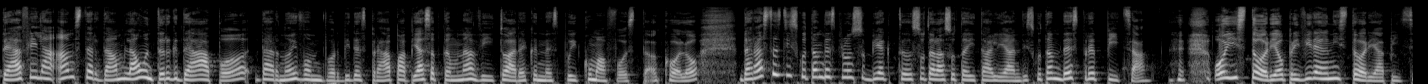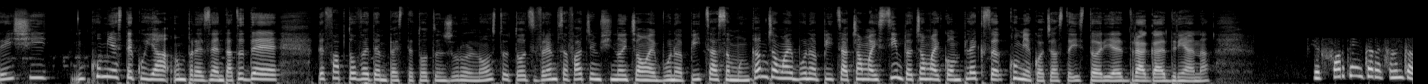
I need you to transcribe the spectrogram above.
Te afli la Amsterdam la un târg de apă, dar noi vom vorbi despre apa abia săptămâna viitoare când ne spui cum a fost acolo. Dar astăzi discutăm despre un subiect 100% italian, discutăm despre pizza. O istorie, o privire în istoria pizzei și cum este cu ea în prezent. Atât de, de fapt, o vedem peste tot în jurul nostru, toți vrem să facem și noi cea mai bună pizza, să mâncăm cea mai bună pizza, cea mai simplă, cea mai complexă. Cum e cu această istorie, dragă Adriana? E foarte interesantă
